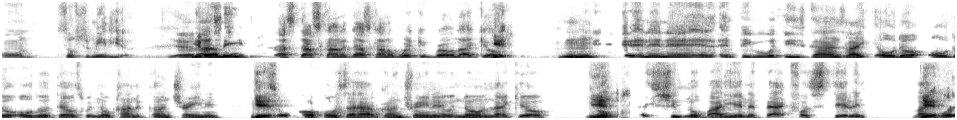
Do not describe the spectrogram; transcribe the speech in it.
on social media. Yeah, you know what I mean. That's that's kind of that's kind of wicked, bro. Like yo, yeah. Mm-hmm. And then and, and, people with these guns, like older, older, older adults with no kind of gun training. Yeah, so all supposed to have gun training and knowing, like, yo, you yeah. don't shoot nobody in the back for stealing. Like, yeah. what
